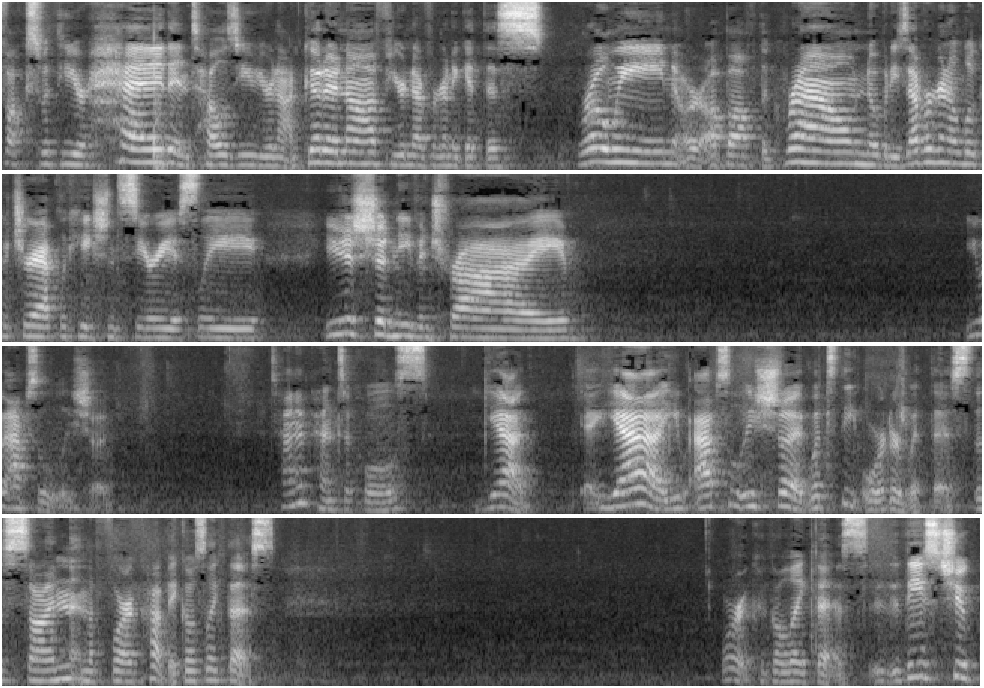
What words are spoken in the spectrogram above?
fucks with your head and tells you you're not good enough, you're never going to get this growing or up off the ground, nobody's ever going to look at your application seriously, you just shouldn't even try. You absolutely should. Ten of Pentacles. Yeah, yeah, you absolutely should. What's the order with this? The Sun and the Four of Cup. It goes like this. Or it could go like this. These two,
